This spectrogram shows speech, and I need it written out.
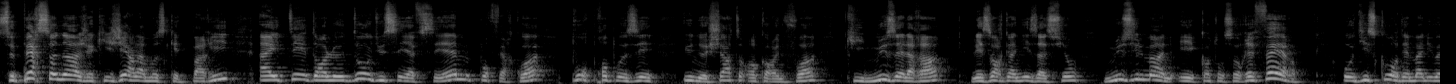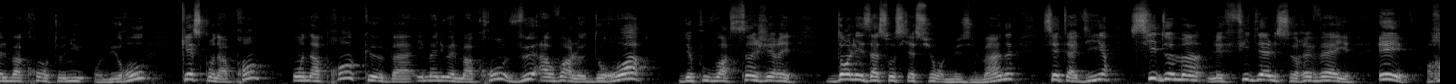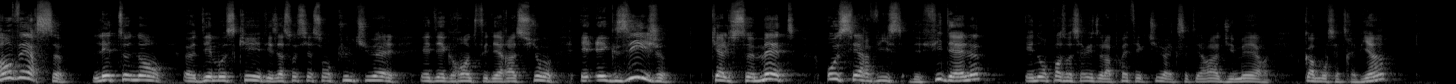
ce personnage qui gère la mosquée de Paris a été dans le dos du CFCM pour faire quoi? Pour proposer une charte, encore une fois, qui musellera les organisations musulmanes. Et quand on se réfère au discours d'Emmanuel Macron tenu au Muro, qu'est-ce qu'on apprend? On apprend que bah, Emmanuel Macron veut avoir le droit de pouvoir s'ingérer dans les associations musulmanes, c'est-à-dire si demain les fidèles se réveillent et renversent les tenants euh, des mosquées, des associations culturelles et des grandes fédérations et exigent qu'elles se mettent au service des fidèles et non pas au service de la préfecture, etc., du maire, comme on sait très bien.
